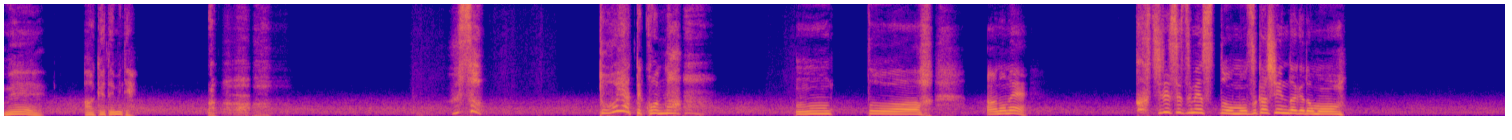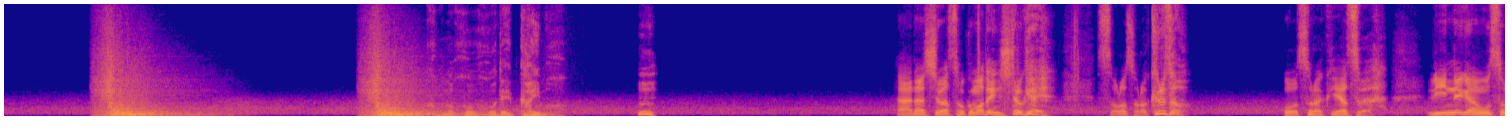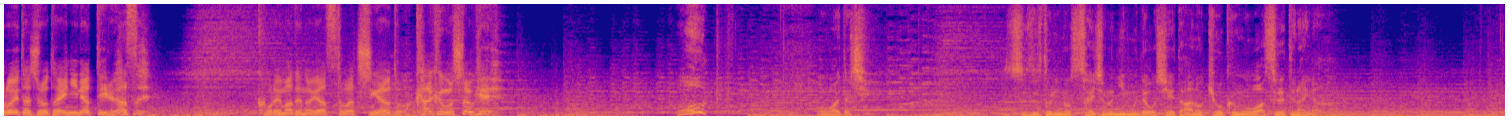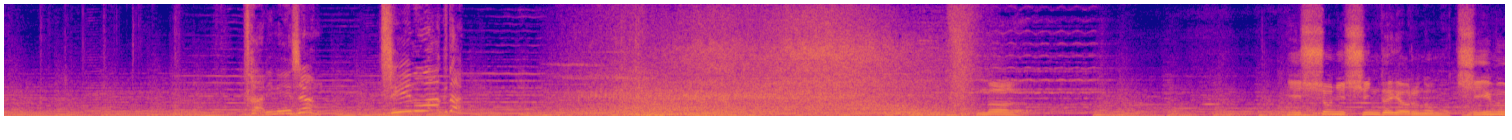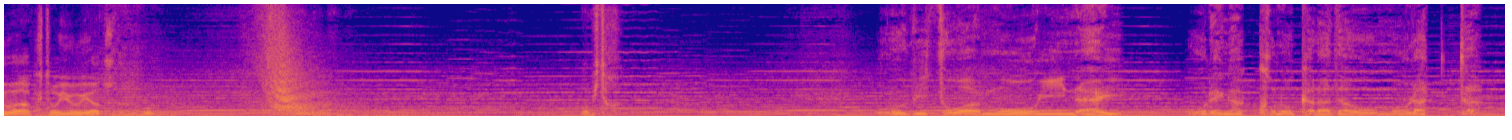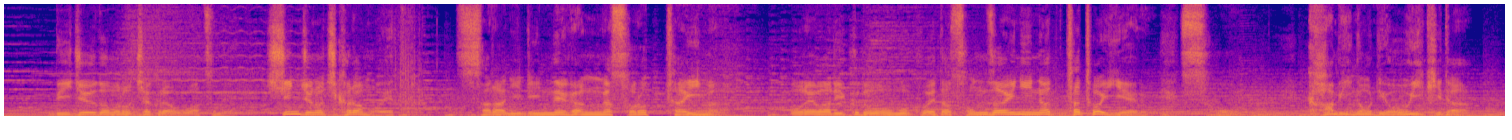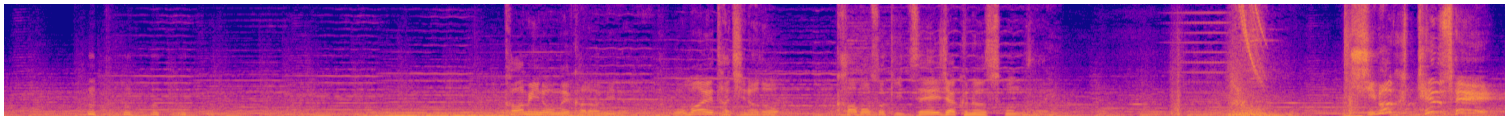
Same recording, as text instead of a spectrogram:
目開けてみて。嘘！どうやってこんな？うーんとあのね口で説明すると難しいんだけども。この方法でガイも話はそこまでにしておけ。そろそろ来るぞ。おそらく奴はリンネガンを揃えた状態になっているはず。これまでの奴とは違うと覚悟しておけ。おうお前たち鈴取りの最初の任務で教えたあの教訓を忘れてないな。足りねえじゃん。チームワークだ。なら一緒に死んでやるのもチームワークというやつだろ。オビトオビトはもういない。俺がこの体をもらった。美獣どものチャクラを集め真珠の力も得た。さらにリンネガンが揃った今。俺は陸道をも超えた存在になったと言える。そう。神の領域だ。神の目から見ればお前たちなどか細き脆弱な存在。芝生天聖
